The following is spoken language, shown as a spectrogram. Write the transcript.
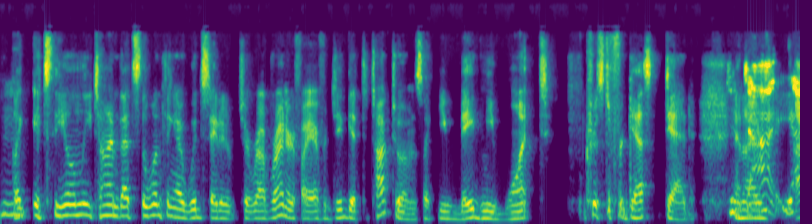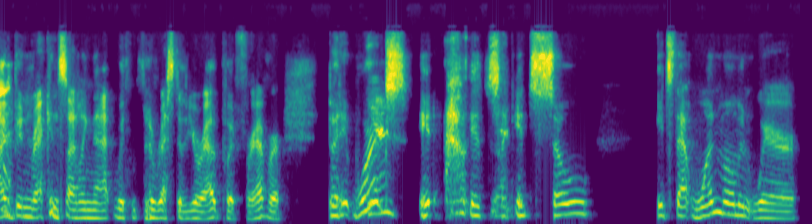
Mhm. like it's the only time that's the one thing i would say to, to rob reiner if i ever did get to talk to him. It's like you made me want christopher guest dead. To and I've, yeah. I've been reconciling that with the rest of your output forever. But it works. It it's Yeah. like it's so it's that one moment where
